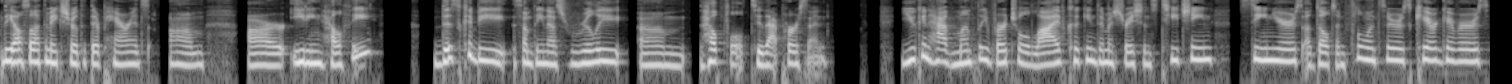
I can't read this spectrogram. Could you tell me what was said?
they also have to make sure that their parents um, are eating healthy. This could be something that's really um, helpful to that person. You can have monthly virtual live cooking demonstrations teaching seniors, adult influencers, caregivers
